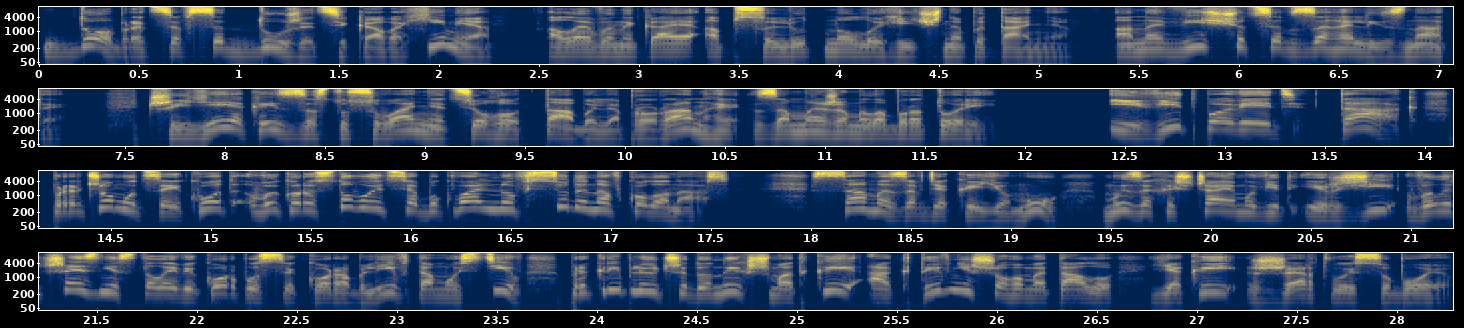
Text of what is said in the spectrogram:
Добре, це все дуже цікава хімія, але виникає абсолютно логічне питання: а навіщо це взагалі знати? Чи є якесь застосування цього табеля про ранги за межами лабораторій? І відповідь так. Причому цей код використовується буквально всюди навколо нас. Саме завдяки йому ми захищаємо від іржі величезні сталеві корпуси кораблів та мостів, прикріплюючи до них шматки активнішого металу, який жертвує собою.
